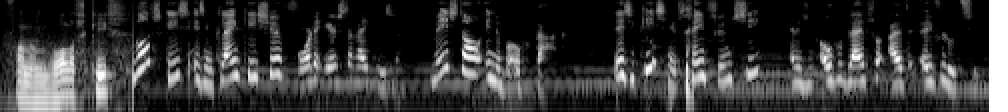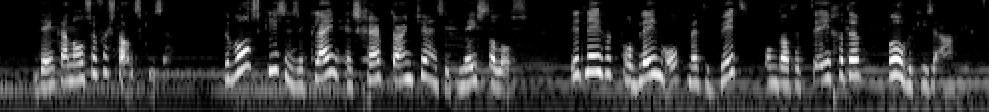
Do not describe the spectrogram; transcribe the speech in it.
van een wolfskies. Wolfskies is een klein kiesje voor de eerste rij kiezen, meestal in de bovenkaak. Deze kies heeft geen functie en is een overblijfsel uit de evolutie. Denk aan onze verstandskiezen. De wolfskies is een klein en scherp tandje en zit meestal los. Dit levert problemen op met het bit omdat het tegen de bovenkiezen aan ligt.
